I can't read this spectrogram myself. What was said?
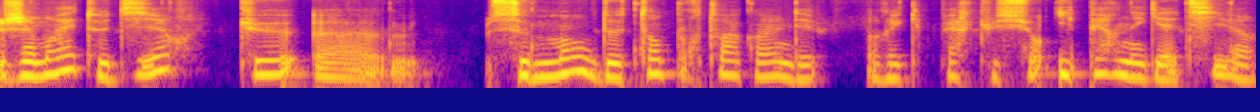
j'aimerais te dire que, hem, ce manque de temps pour toi a quand même des répercussions hyper négatives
